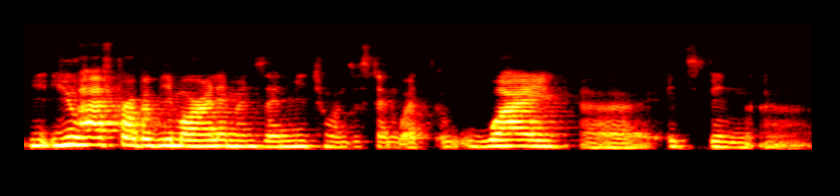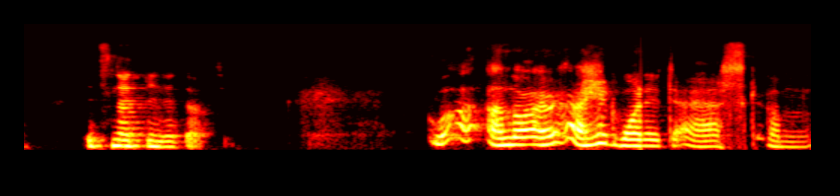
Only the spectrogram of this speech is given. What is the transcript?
you have probably more elements than me to understand what why uh, it's been uh, it's not been adopted. Well, I, I had wanted to ask um,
